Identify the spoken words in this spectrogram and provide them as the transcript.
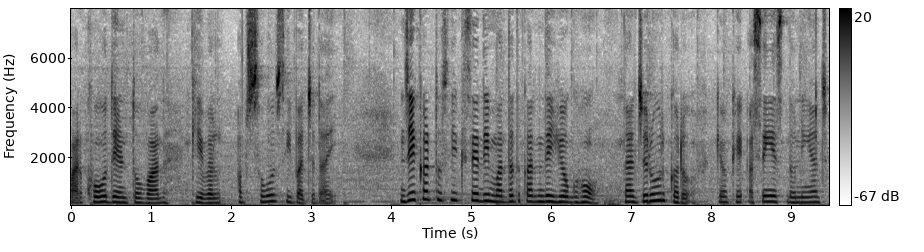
ਪਰ ਖੋ ਦੇਣ ਤੋਂ ਬਾਅਦ ਕੇਵਲ ਅਫਸੋਸ ਹੀ ਬਚਦਾ ਏ। ਜੇਕਰ ਤੁਸੀਂ ਕਿਸੇ ਦੀ ਮਦਦ ਕਰਨ ਦੇ ਯੋਗ ਹੋ, ਤਾਂ ਜ਼ਰੂਰ ਕਰੋ, ਕਿਉਂਕਿ ਅਸੀਂ ਇਸ ਦੁਨੀਆ 'ਚ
